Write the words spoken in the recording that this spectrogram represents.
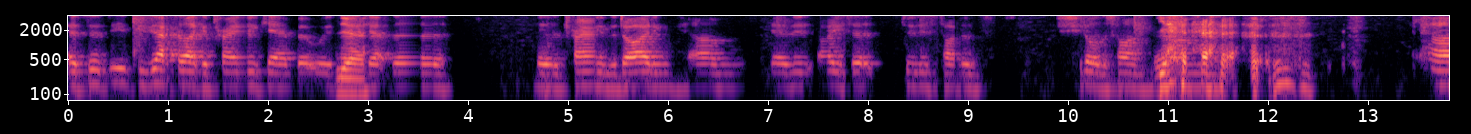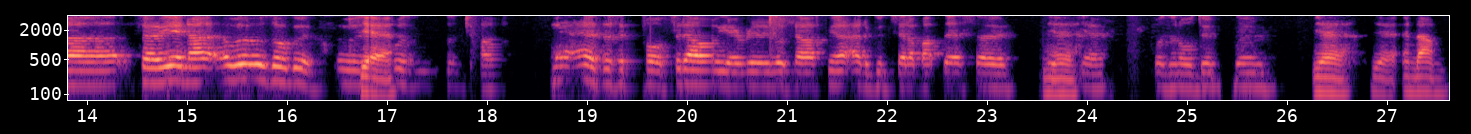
it's, it's it's exactly like a training camp, but with just out the the training and the dieting. Um, yeah, the, I used to do this type of shit all the time. Um, yeah, uh, so yeah, no, it was all good. It was, Yeah. wasn't, wasn't too hard. Yeah, as I said before, Fidel, yeah, really looked after me. I had a good setup up there, so yeah. yeah, wasn't all doom and gloom. Yeah, yeah, and um,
